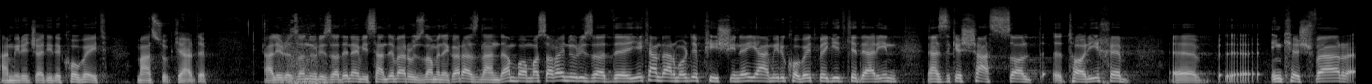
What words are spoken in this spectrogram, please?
امیر جدید کویت منصوب کرده. علیرضا نوریزاده نویسنده و روزنامه‌نگار از لندن. با ماست آقای نوریزاده یکم در مورد پیشینه امیر کویت بگید که در این نزدیک 60 سال تاریخ این کشور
